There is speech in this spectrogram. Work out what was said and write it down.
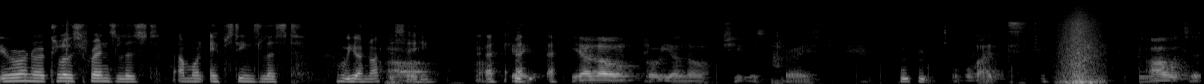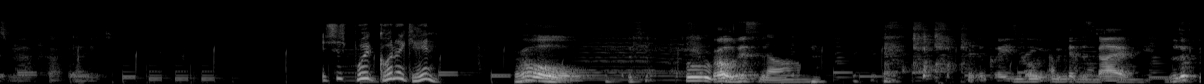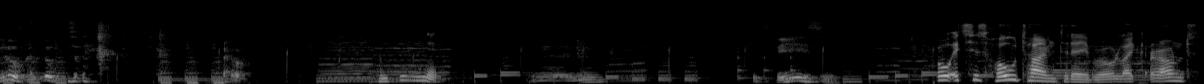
You're on our close friends list. I'm on Epstein's list. We are not the Oh, same. Okay. Yellow. Go yellow. Jesus Christ. What? Oh, it's this map. God damn it. Is this boy gone again? Bro! Ooh, Bro, this. no. Look where he's going. Look at this guy. Look, look, look. Bro. I'm doing it. Busy. Bro, it's his whole time today, bro. Like around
